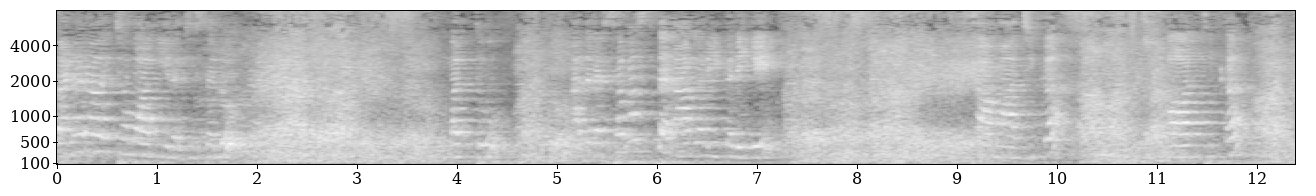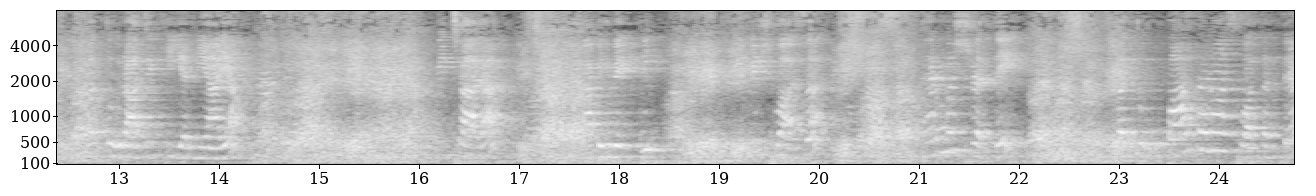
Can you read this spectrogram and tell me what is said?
ಗಣರಾಜ್ಯವಾಗಿ ರಚಿಸಲು ಮತ್ತು ಅದರ ಸಮಸ್ತ ನಾಗರಿಕರಿಗೆ ಸಾಮಾಜಿಕ ಆರ್ಥಿಕ ಮತ್ತು ರಾಜಕೀಯ ನ್ಯಾಯ ವಿಚಾರ ಅಭಿವ್ಯಕ್ತಿ ವಿಶ್ವಾಸ ಧರ್ಮಶ್ರದ್ಧೆ ಮತ್ತು ಉಪಾಸನಾ ಸ್ವಾತಂತ್ರ್ಯ.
